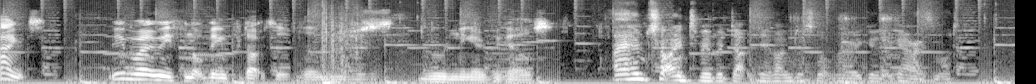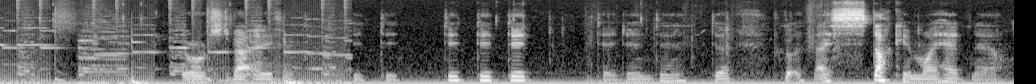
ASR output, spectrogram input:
Thanks. You moan me for not being productive and just ruining everything else. I am trying to be productive, I'm just not very good at Garry's Mod. Or just about anything. They're stuck in my head now.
